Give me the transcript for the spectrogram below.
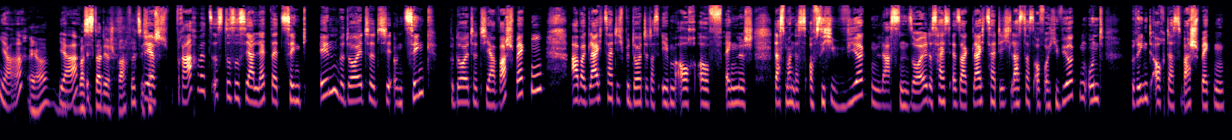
ja. Ja. Ja. Was ist da der Sprachwitz? Ich der Sprachwitz ist, dass es ja Let that sink in bedeutet und Zink bedeutet ja Waschbecken, aber gleichzeitig bedeutet das eben auch auf Englisch, dass man das auf sich wirken lassen soll. Das heißt, er sagt gleichzeitig, lasst das auf euch wirken und bringt auch das Waschbecken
